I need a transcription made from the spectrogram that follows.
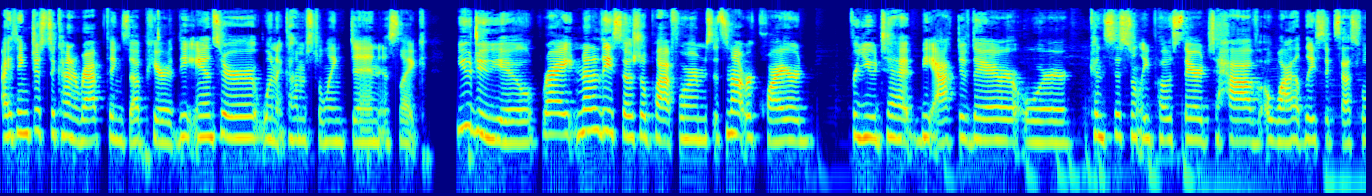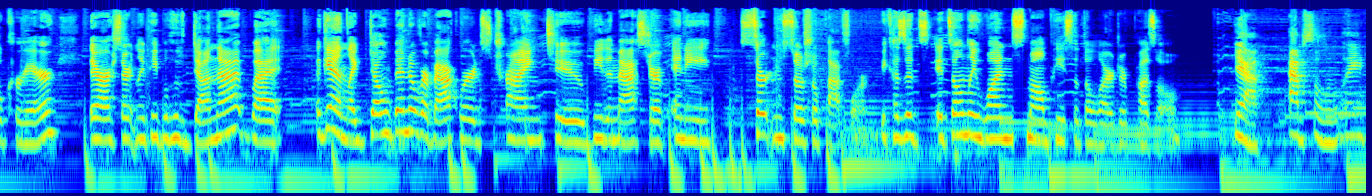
I think just to kind of wrap things up here, the answer when it comes to LinkedIn is like, you do you, right? None of these social platforms, it's not required for you to be active there or consistently post there to have a wildly successful career. There are certainly people who've done that, but again, like don't bend over backwards trying to be the master of any certain social platform because it's it's only one small piece of the larger puzzle. Yeah, absolutely.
